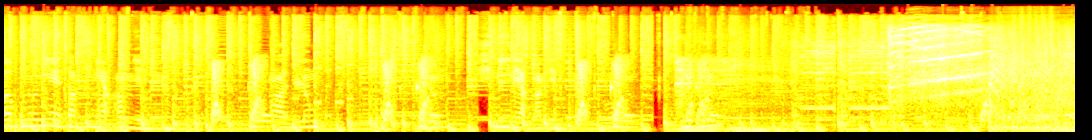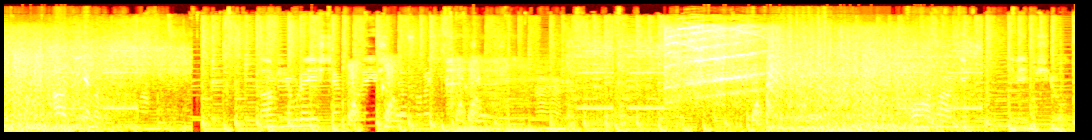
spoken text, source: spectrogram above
Acaba bunu niye takvim yapmam gerekiyor? Ha lum. Lum. Şimdi yine yapmam gerekiyor. Lum. Lum. Abi yine bak. Tamam şimdi buraya geçeceğim. Buraya geçtikten sonra yine geçeceğim. Oha tamam geçtim. Yine bir şey oldu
